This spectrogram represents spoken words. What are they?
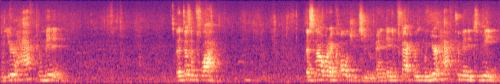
when you're half committed, that doesn't fly. That's not what I called you to. And, and in fact, when, when you're half committed to me,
